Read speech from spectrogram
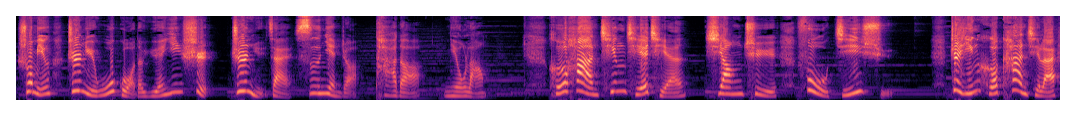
说明织女无果的原因是织女在思念着她的牛郎。河汉清且浅，相去复几许？这银河看起来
